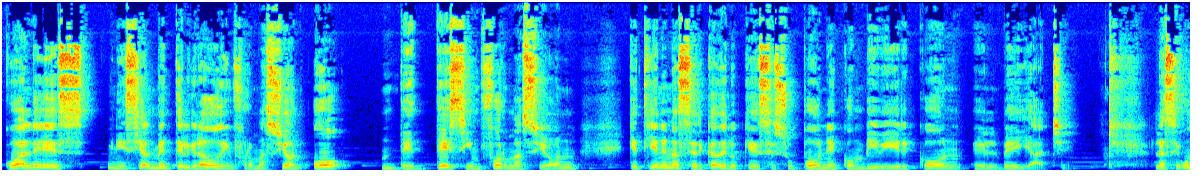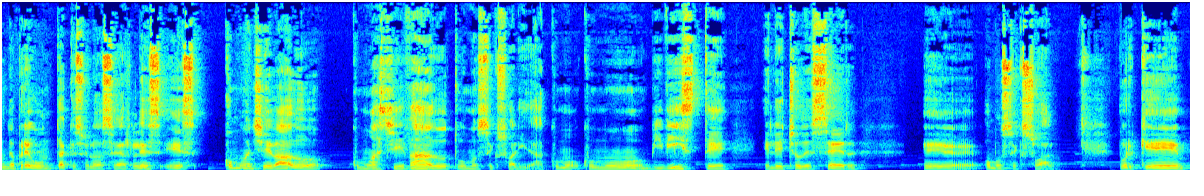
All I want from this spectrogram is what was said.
cuál es inicialmente el grado de información o de desinformación que tienen acerca de lo que se supone convivir con el VIH. La segunda pregunta que suelo hacerles es ¿cómo han llevado, cómo has llevado tu homosexualidad? ¿Cómo, cómo viviste el hecho de ser eh, homosexual? Porque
